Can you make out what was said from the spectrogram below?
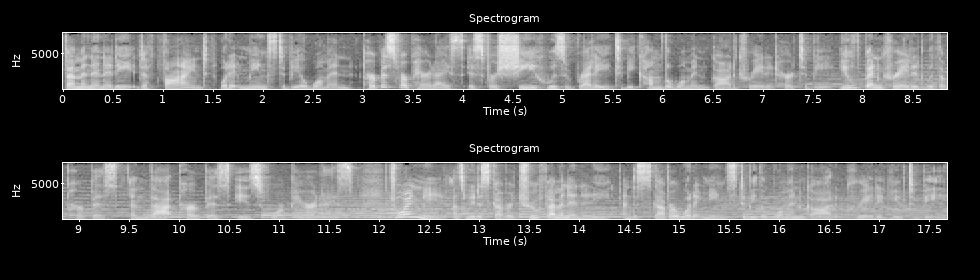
femininity defined, what it means to be a woman. Purpose for Paradise is for she who is ready to become the woman God created her to be. You've been created with a purpose, and that purpose is for paradise. Join me as we discover true femininity and discover what it means to be the woman God created you to be.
